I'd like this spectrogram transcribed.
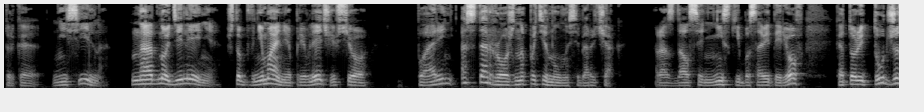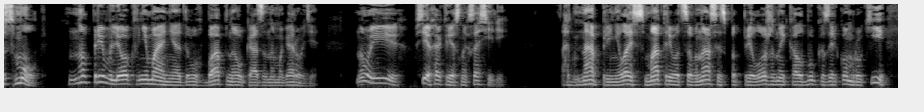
«Только не сильно. На одно деление, чтобы внимание привлечь, и все». Парень осторожно потянул на себя рычаг. Раздался низкий басовитый рев, который тут же смолк, но привлек внимание двух баб на указанном огороде. Ну и всех окрестных соседей. Одна принялась сматриваться в нас из-под приложенной колбу козырьком руки —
